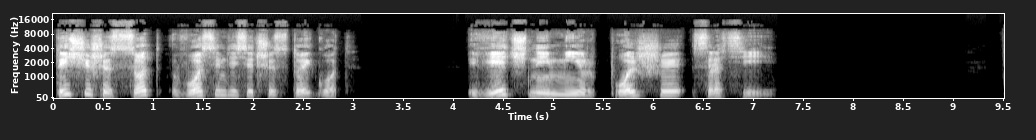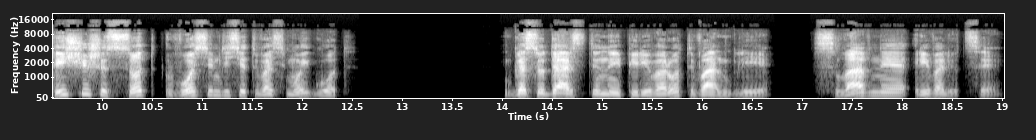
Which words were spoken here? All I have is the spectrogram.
1686 год. Вечный мир Польши с Россией. 1688 год. Государственный переворот в Англии. Славная революция.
